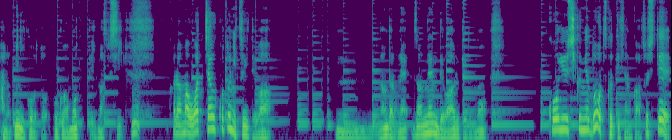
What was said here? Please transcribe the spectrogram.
あの、見に行こうと僕は思っていますし、うん、からまあ終わっちゃうことについては、うん、なんだろうね、残念ではあるけども、こういう仕組みをどう作ってきたのか、そして、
